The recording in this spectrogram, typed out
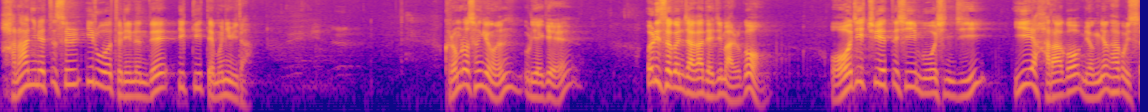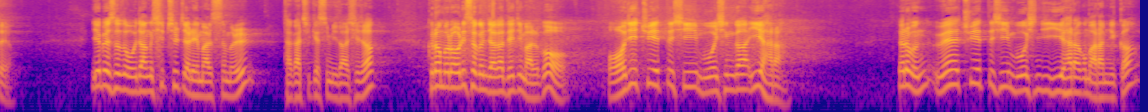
하나님의 뜻을 이루어 드리는 데 있기 때문입니다. 그러므로 성경은 우리에게 어리석은 자가 되지 말고 오직 주의 뜻이 무엇인지 이해하라고 명령하고 있어요. 예배서도 5장 17절의 말씀을 다 같이 읽겠습니다. 시작. 그러므로 어리석은 자가 되지 말고 오직 주의 뜻이 무엇인가 이해하라. 여러분, 왜 주의 뜻이 무엇인지 이해하라고 말합니까?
